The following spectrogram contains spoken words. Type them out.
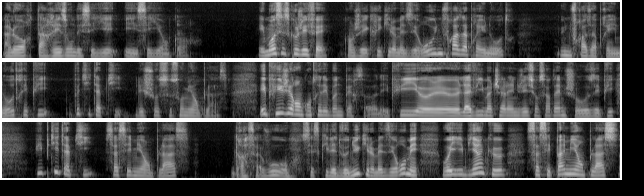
alors tu as raison d'essayer et essayer encore. Et moi, c'est ce que j'ai fait quand j'ai écrit Kilomètre Zéro, une phrase après une autre, une phrase après une autre, et puis petit à petit, les choses se sont mises en place. Et puis, j'ai rencontré des bonnes personnes. Et puis, euh, la vie m'a challengé sur certaines choses. Et puis, puis, petit à petit, ça s'est mis en place. Grâce à vous, c'est ce qu'il est devenu, kilomètre zéro. Mais voyez bien que ça s'est pas mis en place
